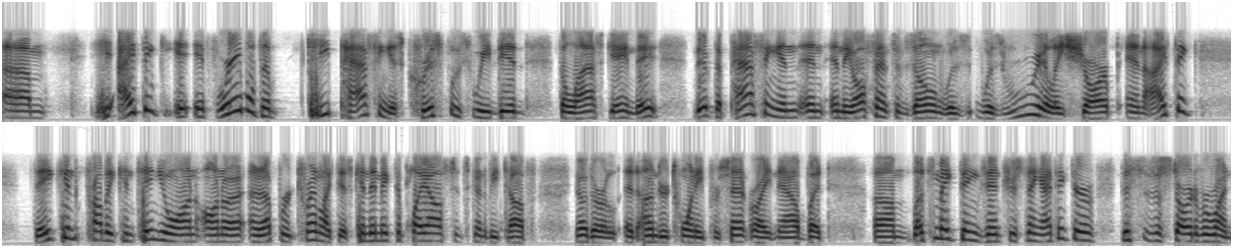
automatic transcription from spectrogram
um, he, I think if we're able to keep passing as crisp as we did the last game, they the, the passing in, in, in the offensive zone was was really sharp, and I think they can probably continue on on a, an upward trend like this. Can they make the playoffs? It's going to be tough. No, they're at under twenty percent right now, but um, let's make things interesting. I think they're this is a start of a run.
